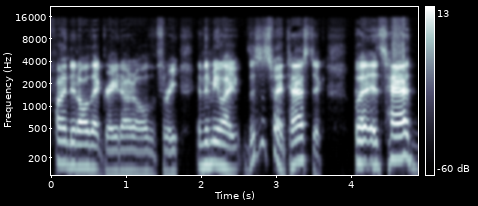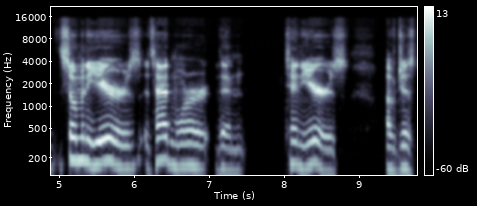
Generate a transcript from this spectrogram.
find it all that great out of all the three, and then being like, this is fantastic. But it's had so many years. It's had more than ten years of just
